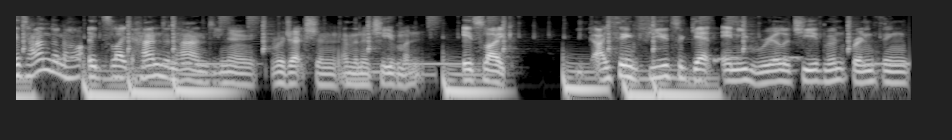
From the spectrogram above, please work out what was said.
it's hand in hand. It's like hand in hand, you know, rejection and then achievement. It's like I think for you to get any real achievement for anything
